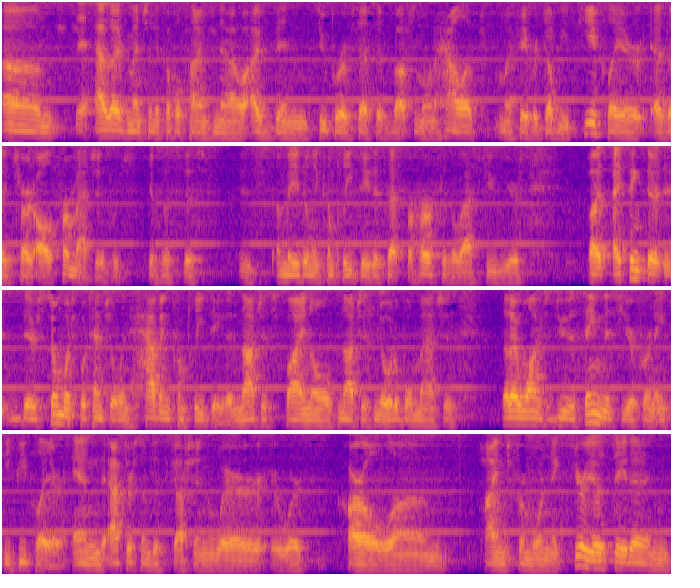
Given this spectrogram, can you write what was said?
um, as I've mentioned a couple times now, I've been super obsessive about Simona Halep, my favorite WTA player, as I chart all of her matches, which gives us this, this amazingly complete data set for her for the last few years. But I think that there's so much potential in having complete data, not just finals, not just notable matches, that I wanted to do the same this year for an ATP player. And after some discussion where where Carl um, pined for more Nick Kyrgios data, and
